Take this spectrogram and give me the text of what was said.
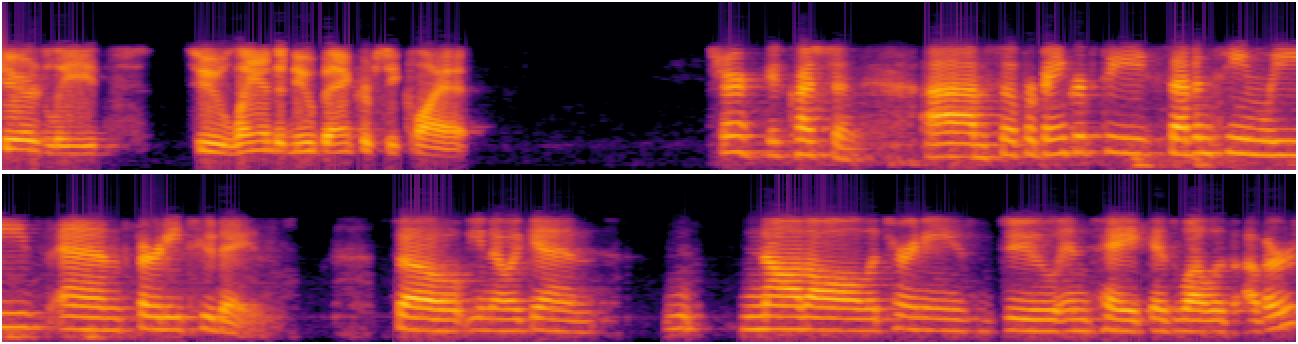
shared leads to land a new bankruptcy client? Sure, good question. Um, so for bankruptcy, 17 leads and 32 days. So, you know, again, not all attorneys do intake as well as others.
